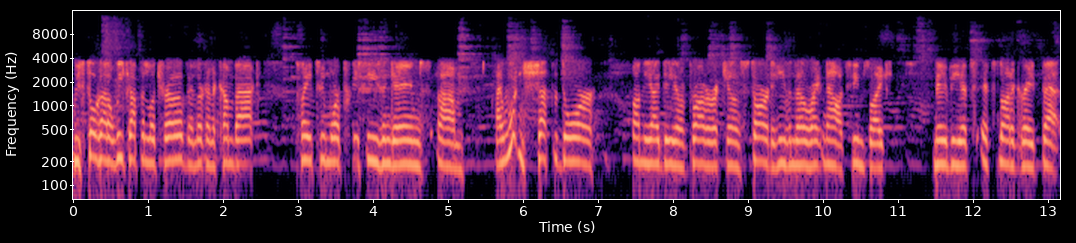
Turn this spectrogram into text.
we still got a week up in Latrobe, and they're going to come back, play two more preseason games. Um, I wouldn't shut the door on the idea of Broderick Jones starting, even though right now it seems like maybe it's it's not a great bet.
